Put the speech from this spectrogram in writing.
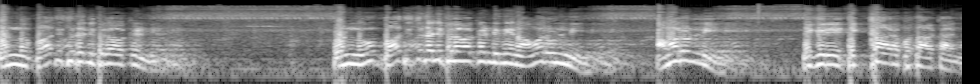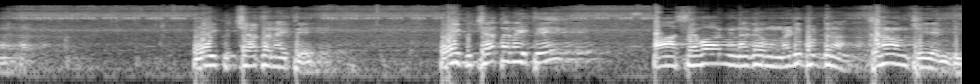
నన్ను బాధితుడని పిలవకండి. నన్ను బాధితుడని పిలవకండి నేను అమరుణ్ణి అమరుణ్ణి ఎగిరే ధిక్కార పతాకాన్ని వైకు చేతనైతే వైకు చేతనైతే ఆ శవాన్ని నగరం నడిబొడ్డున ఖననం చేయండి.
